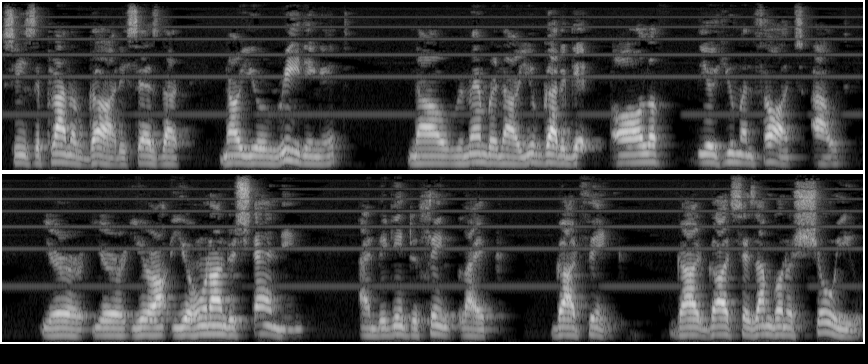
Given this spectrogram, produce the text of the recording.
See, it's the plan of God. He says that now you're reading it Now, remember, now you've got to get all of your human thoughts out, your your your your own understanding, and begin to think like God think. God God says, "I'm going to show you."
